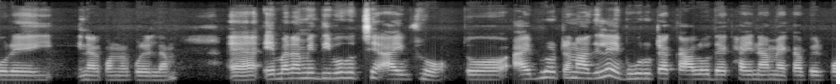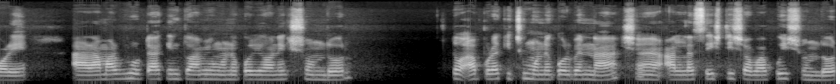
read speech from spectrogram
করে ইনার কর্নার করে নিলাম। এবার আমি দিব হচ্ছে আইব্রো। তো আইব্রোটা না দিলে ভুরুটা কালো দেখায় না মেকআপের পরে। আর আমার ভ্রুটা কিন্তু আমি মনে করি অনেক সুন্দর। তো আপুরা কিছু মনে করবেন না আল্লাহ সৃষ্টি সব আপুই সুন্দর।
